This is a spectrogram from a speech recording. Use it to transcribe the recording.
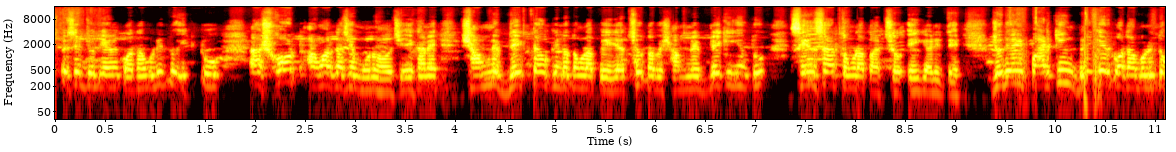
স্পেসের যদি আমি কথা বলি, তো একটু শর্ট আমার কাছে মনে হচ্ছে। এখানে সামনে ব্রেকটাও কিন্তু তোমরা পেয়ে যাচ্ছ, তবে সামনের ব্রেকে কিন্তু সেন্সার তোমরা পাচ্ছ এই গাড়িতে। যদি আমি পার্কিং ব্রেকের কথা বলি, তো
